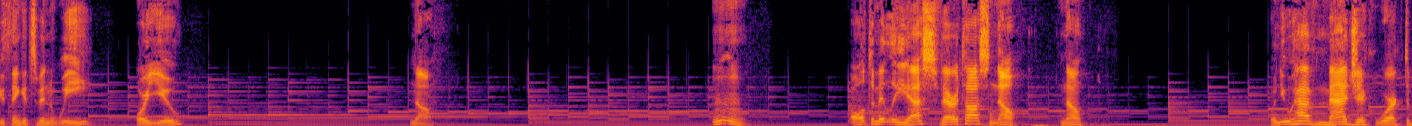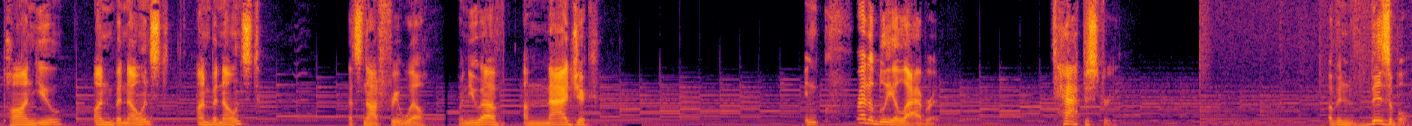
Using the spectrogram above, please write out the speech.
You think it's been we or you no. Mm-mm. Ultimately, yes. Veritas? No. No. When you have magic worked upon you, unbeknownst, unbeknownst, that's not free will. When you have a magic, incredibly elaborate tapestry of invisible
